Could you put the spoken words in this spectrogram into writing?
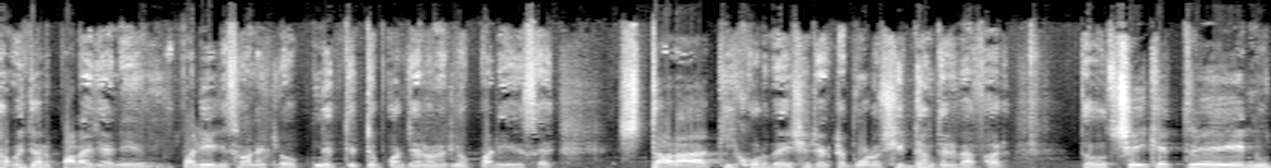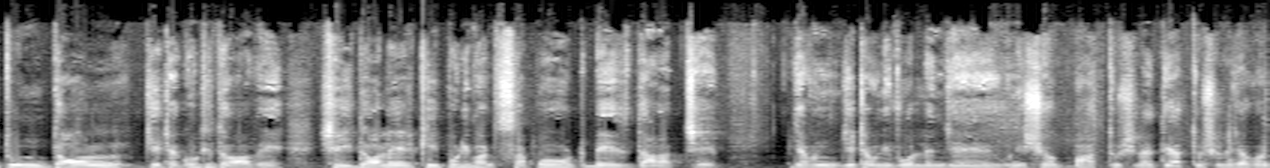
সবাই তো আর পালা যায়নি। পালিয়ে গেছে অনেক লোক নেতৃত্ব পর্যায়ের অনেক লোক পালিয়ে গেছে। তারা কি করবে? সেটা একটা বড় সিদ্ধান্তের ব্যাপার। তো সেই ক্ষেত্রে নতুন দল যেটা গঠিত হবে সেই দলের কি পরিমাণ সাপোর্ট বেস দাঁড়াচ্ছে? যেমন যেটা উনি বললেন যে উনিশশো বাহাত্তর সালে, তিয়াত্তর সালে যখন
